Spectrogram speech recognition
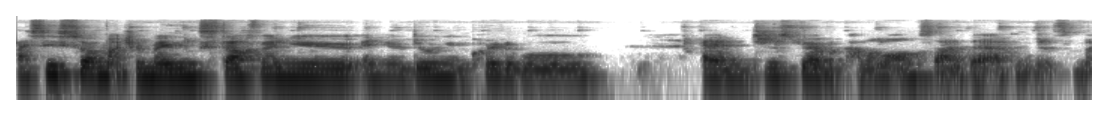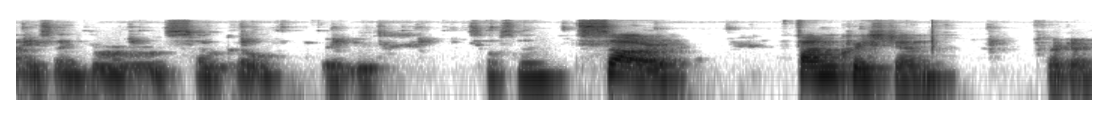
"I see so much amazing stuff in you, and you're doing incredible." And just be able to come alongside that, I think that's amazing. Mm, It's so cool. thank you. It's awesome. So, fun question. Okay.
